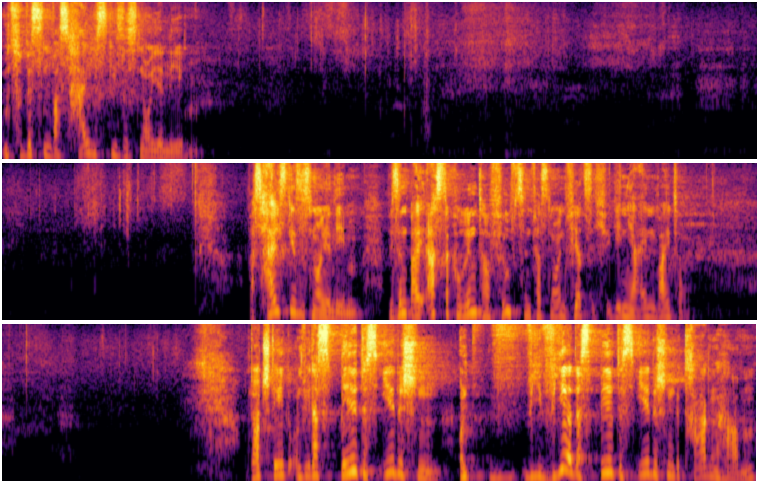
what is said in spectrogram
um zu wissen, was heißt dieses neue Leben. Was heißt dieses neue Leben? Wir sind bei 1. Korinther 15, Vers 49. Wir gehen hier einen weiter. Dort steht, und wie das Bild des Irdischen und wie wir das Bild des Irdischen getragen haben,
